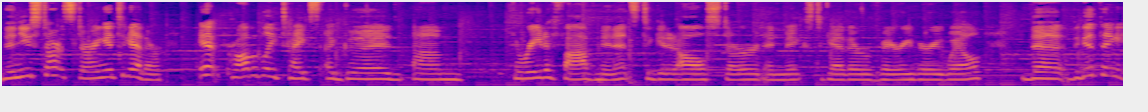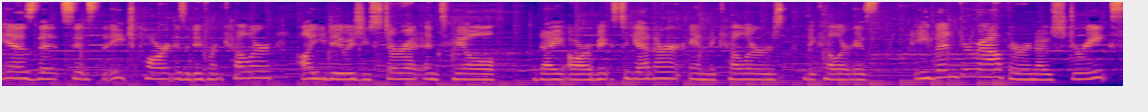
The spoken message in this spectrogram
Then you start stirring it together. It probably takes a good um, three to five minutes to get it all stirred and mixed together very, very well. The, the good thing is that since the, each part is a different color, all you do is you stir it until they are mixed together and the colors, the color is even throughout. There are no streaks.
